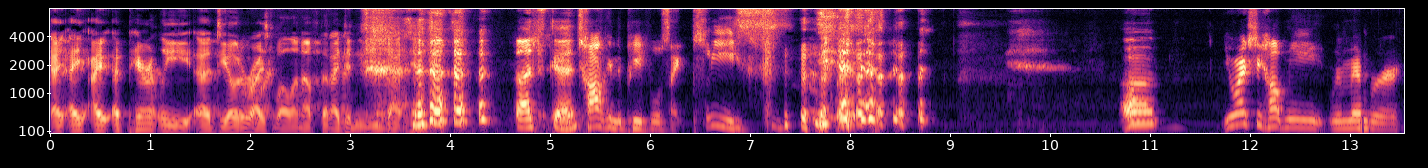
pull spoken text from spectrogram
I, I, I apparently uh, deodorized well enough that I didn't need that hint. That's And good. talking to people, it's like, please. Oh, Uh, you actually helped me remember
